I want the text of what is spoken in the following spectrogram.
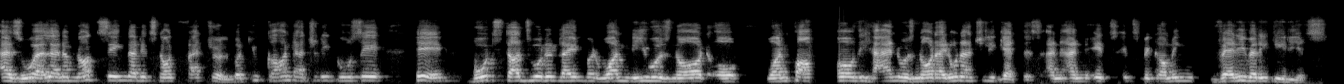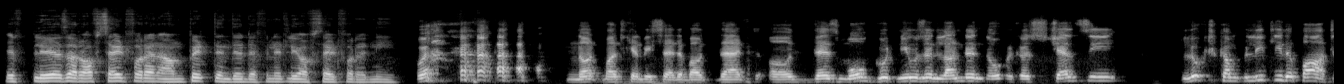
as well. And I'm not saying that it's not factual, but you can't actually go say, hey, both studs were in line, but one knee was not, or one palm oh the hand was not i don't actually get this. And and it's it's becoming very very tedious. If players are offside for an armpit then they're definitely offside for a knee. Well not much can be said about that. Uh, there's more good news in london though because chelsea looked completely the part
